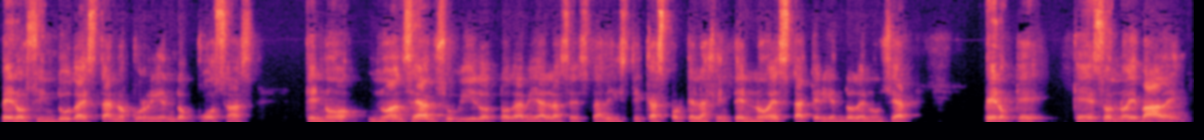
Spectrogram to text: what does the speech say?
pero sin duda están ocurriendo cosas que no, no han, se han subido todavía las estadísticas porque la gente no está queriendo denunciar, pero que, que eso no evade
